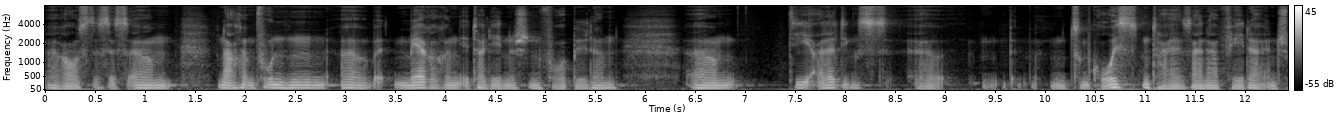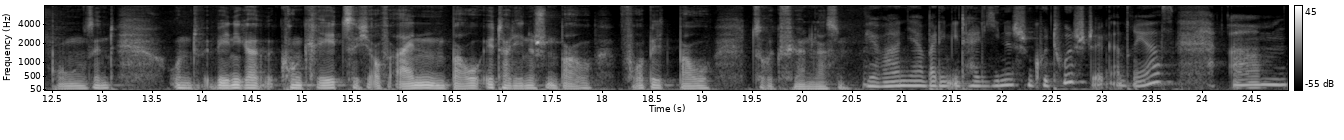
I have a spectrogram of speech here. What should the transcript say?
heraus. Das ist ähm, nachempfunden äh, mehreren italienischen Vorbildern, ähm, die allerdings äh, zum größten Teil seiner Feder entsprungen sind und weniger konkret sich auf einen Bau, italienischen Bau, Vorbildbau zurückführen lassen. Wir waren ja bei dem italienischen Kulturstück, Andreas. Ähm,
